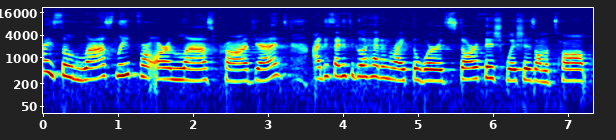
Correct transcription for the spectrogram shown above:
Right, so lastly for our last project, I decided to go ahead and write the words Starfish Wishes on the top.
